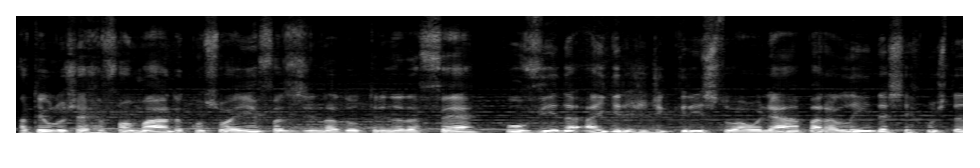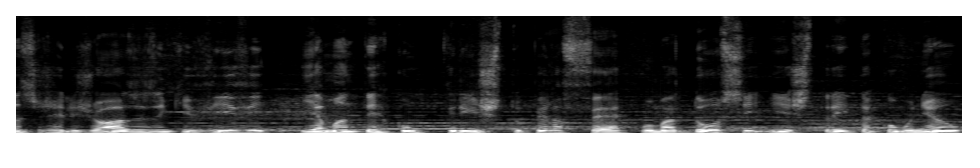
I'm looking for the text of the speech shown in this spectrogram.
A teologia reformada, com sua ênfase na doutrina da fé, convida a Igreja de Cristo a olhar para além das circunstâncias religiosas em que vive e a manter com Cristo, pela fé, uma doce e estreita comunhão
